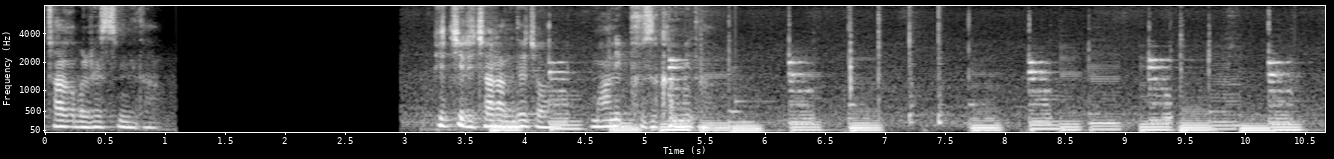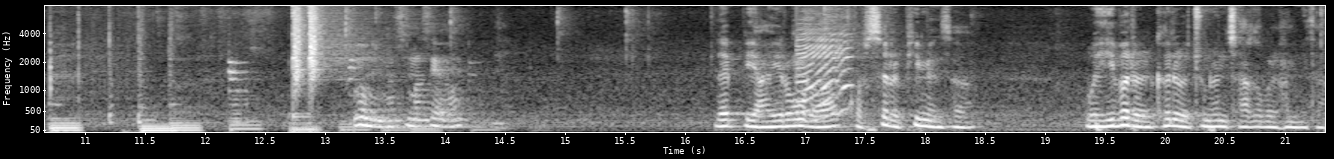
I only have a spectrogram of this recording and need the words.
작업을 했습니다. 빗질이 잘 안되죠? 많이 푸석합니다 이건 말씀하세요 랩비 아이롱으로 곱슬을 피면서 웨이브를 그려주는 작업을 합니다.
